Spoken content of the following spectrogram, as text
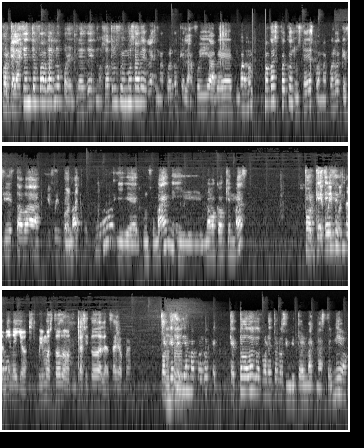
Porque la gente fue a verlo por el 3D. Nosotros fuimos a verla y me acuerdo que la fui a ver. Bueno, no me acuerdo si fue con ustedes, pero me acuerdo que sí estaba el y el Kunzuman y no me acuerdo quién más. Porque fuimos también ellos, fuimos todo, casi toda la saga fue. Porque ese día me acuerdo que, que, todos los boletos los invitó el McMaster mío.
